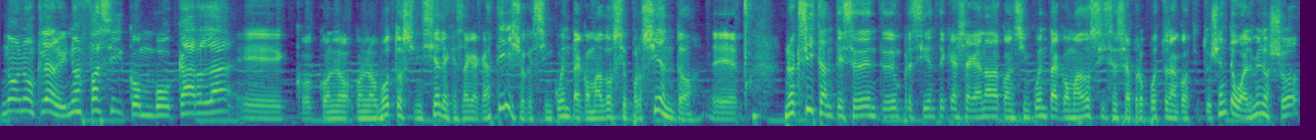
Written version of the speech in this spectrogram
No, no, claro, y no es fácil convocarla eh, con, los votos iniciales que saca Castillo, que es 50,12%. Eh, no existe antecedente de un presidente que haya ganado con 50,2 y se haya propuesto una constituyente, o al menos yo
